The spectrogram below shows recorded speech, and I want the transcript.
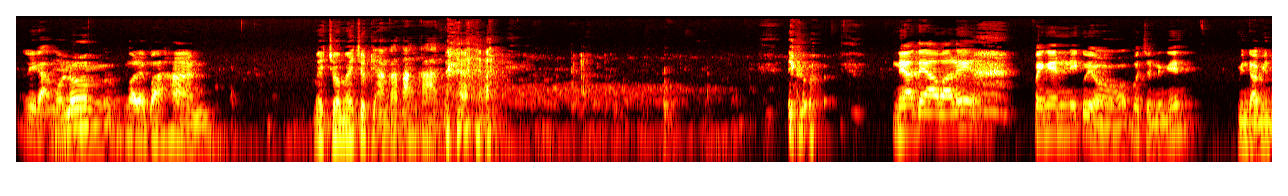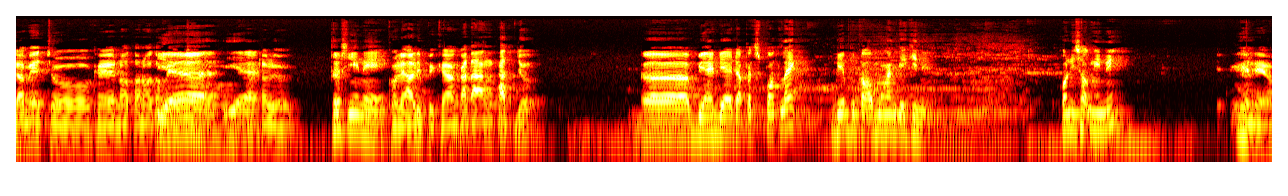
Ini gak ngono Iya. ngoleh bahan meja-meja diangkat-angkat Iku. Niate awale pengen iku ya apa jenenge? Minda-minda meja, gawe noto-noto Iya, meja. iya. Padahal yo terus gini golek alibi gawe angkat-angkat juk. eh biar dia dapat spotlight dia buka omongan kayak gini kon iso ngini Ngene yo.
